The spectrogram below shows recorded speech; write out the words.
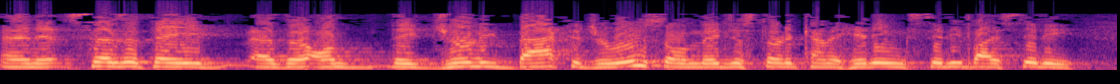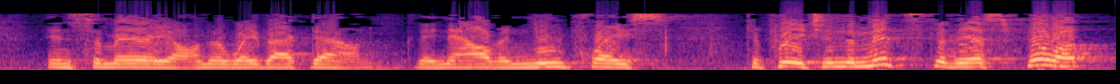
and it says that they, as they're on, they journeyed back to Jerusalem, they just started kind of hitting city by city in Samaria on their way back down. They now have a new place to preach. In the midst of this, Philip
